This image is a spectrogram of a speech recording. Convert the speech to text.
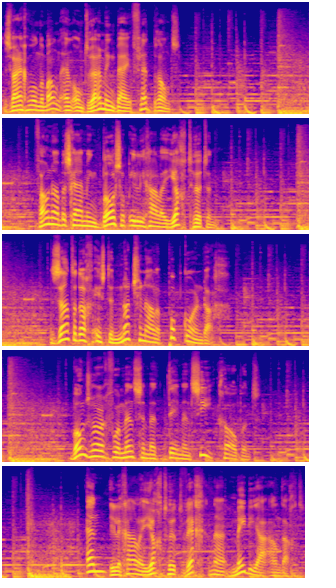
Zwaargewonde man en ontruiming bij flatbrand. Faunabescherming boos op illegale jachthutten. Zaterdag is de Nationale Popcorndag. Woonzorg voor mensen met dementie geopend. En illegale jachthut weg naar media-aandacht.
